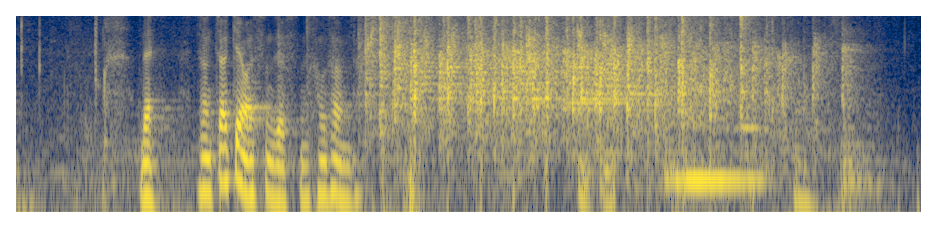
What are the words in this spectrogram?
네. 이상 짧게 말씀드렸습니다. 감사합니다.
